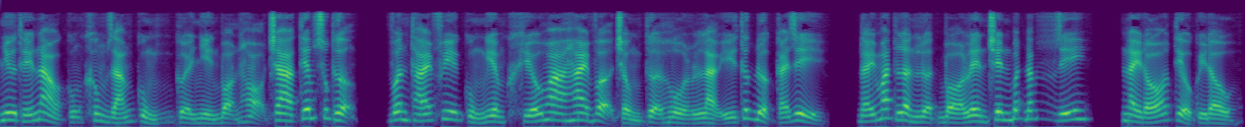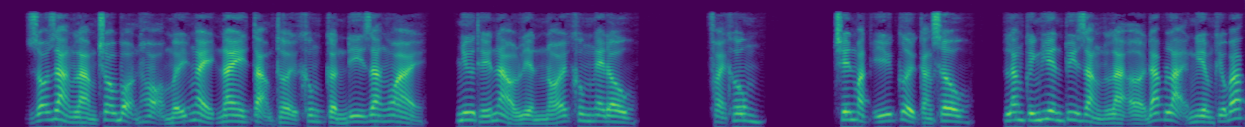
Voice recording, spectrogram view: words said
như thế nào cũng không dám cùng cười nhìn bọn họ cha tiếp xúc thượng. Vân Thái Phi cùng nghiêm khiếu hoa hai vợ chồng tựa hồ là ý thức được cái gì, đáy mắt lần lượt bò lên trên bất đắc dĩ, này đó tiểu quỷ đầu, rõ ràng làm cho bọn họ mấy ngày nay tạm thời không cần đi ra ngoài, như thế nào liền nói không nghe đâu. Phải không? Trên mặt ý cười càng sâu, Lăng Kính Hiên tuy rằng là ở đáp lại nghiêm khiếu bắc,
